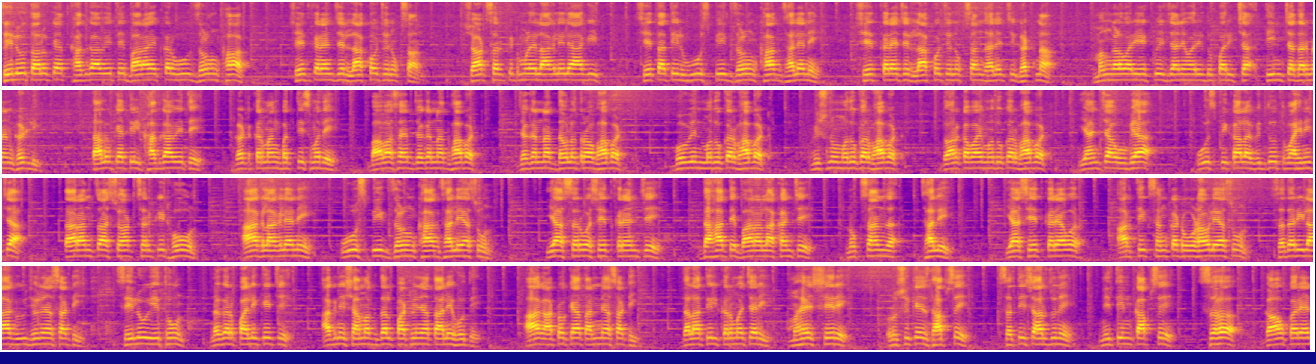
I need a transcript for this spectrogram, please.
सेलू तालुक्यात खातगाव येथे बारा एकर ऊस जळून खाक. शेतकऱ्यांचे लाखोचे नुकसान. शॉर्ट सर्किटमुळे लागलेल्या आगीत शेतातील ऊस पीक जळून खाक झाल्याने शेतकऱ्याचे लाखोचे नुकसान झाल्याची घटना मंगळवारी एकवीस जानेवारी दुपारी चा तीनच्या दरम्यान घडली. तालुक्यातील खातगाव येथे गट क्रमांक बत्तीसमध्ये बाबासाहेब जगन्नाथ भाबट जगन्नाथ दौलतराव भाबट गोविंद मधुकर भाबट विष्णू मधुकर भाबट द्वारकाबाई मधुकर भाबट यांच्या उभ्या ऊस पिकाला विद्युत वाहिनीच्या तारांचा शॉर्ट सर्किट होऊन आग लागल्याने ऊस पीक जळून खाक झाले असून या सर्व शेतकऱ्यांचे दहा ते बारा लाखांचे नुकसान झा- झाले. या शेतकऱ्यावर आर्थिक संकट ओढावले असून सदरील आग विझवण्यासाठी सेलू येथून नगरपालिकेचे अग्निशामक दल पाठविण्यात आले होते. आग आटोक्यात आणण्यासाठी दलातील कर्मचारी महेश शेरे ऋषिकेश धापसे सतीश अर्जुने नितीन कापसे सह गावकऱ्यांनी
